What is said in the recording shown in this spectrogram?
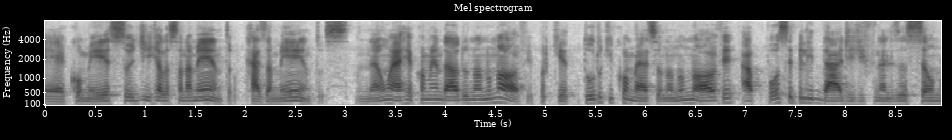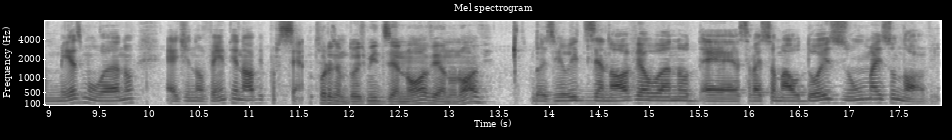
é, começo de relacionamento, casamentos, não é recomendado no ano 9, porque tudo que começa no ano 9, a possibilidade de finalização no mesmo ano é de 99%. Por exemplo, 2019 é ano 9? 2019 é o ano, é, você vai somar o 2, 1 mais o 9,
